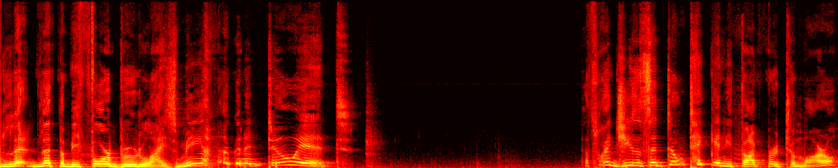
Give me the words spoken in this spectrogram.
let, let the before brutalize me. I'm not going to do it. That's why Jesus said, Don't take any thought for tomorrow.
